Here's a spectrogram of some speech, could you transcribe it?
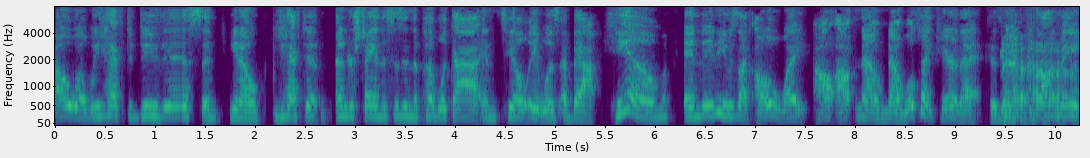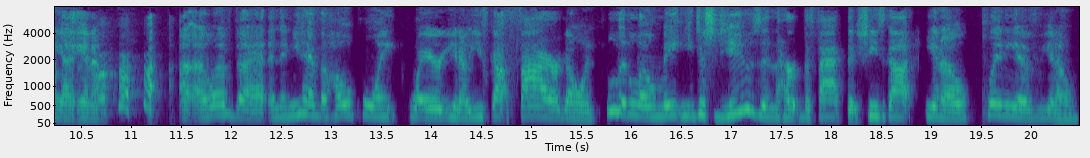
oh, well, we have to do this, and, you know, you have to understand this is in the public eye until it was about him. And then he was like, "Oh wait, I'll, I'll no, no, we'll take care of that because it's on me." I, you know, I, I, love that. And then you have the whole point where you know you've got fire going, little old me. You just using her the fact that she's got you know plenty of you know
